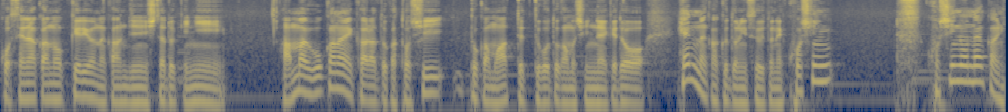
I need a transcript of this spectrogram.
こう背中乗っけるような感じにした時にあんま動かないからとか年とかもあってってことかもしんないけど変な角度にするとね腰腰の中に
